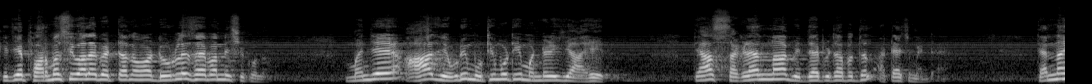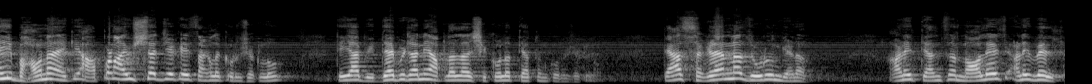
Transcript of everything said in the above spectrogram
की जे फार्मसीवाले भेटतात डोरले साहेबांनी शिकवलं. म्हणजे आज एवढी मोठी मोठी मंडळी जी आहेत त्या सगळ्यांना विद्यापीठाबद्दल अटॅचमेंट आहे. त्यांना ही भावना आहे की आपण आयुष्यात जे काही चांगलं करू शकलो ते या विद्यापीठाने आपल्याला शिकवलं त्यातून करू शकलो. त्या सगळ्यांना जोडून घेणं आणि त्यांचं नॉलेज आणि वेल्थ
